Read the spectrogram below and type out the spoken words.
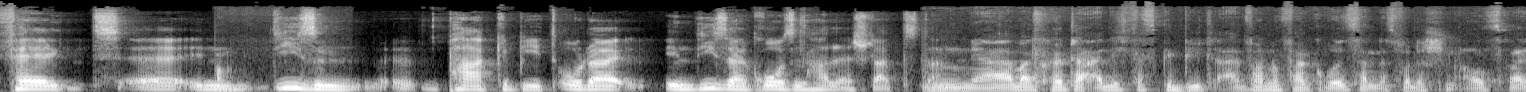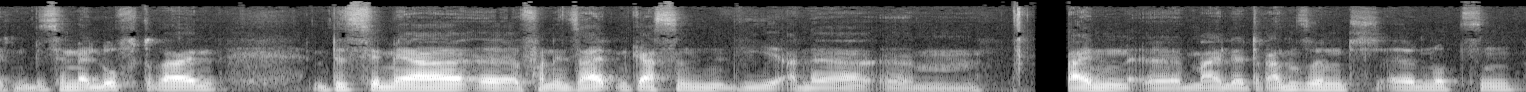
fällt äh, in diesem äh, Parkgebiet oder in dieser großen Halle statt. Dann. Ja, man könnte eigentlich das Gebiet einfach nur vergrößern, das würde schon ausreichen. Ein bisschen mehr Luft rein, ein bisschen mehr äh, von den Seitengassen, die an der ähm, Rheinmeile dran sind, äh, nutzen.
